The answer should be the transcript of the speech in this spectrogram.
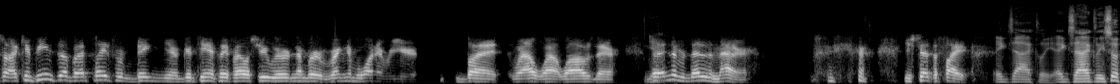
so I compete and stuff, but I played for big, you know, good team. I played for LSU. We were number ranked number one every year. But well, while while I was there, yeah. that never that doesn't matter. you set the fight. Exactly, exactly. So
